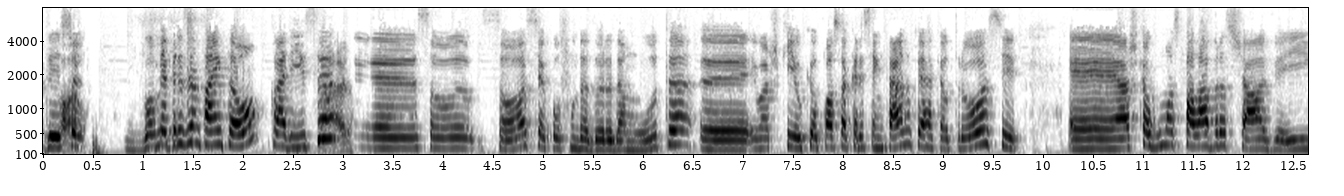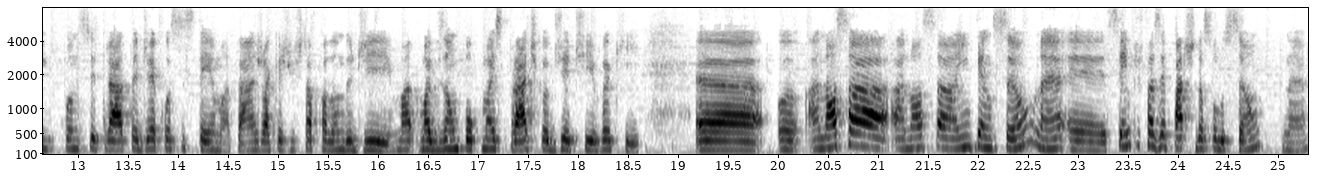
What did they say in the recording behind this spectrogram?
Deixa, vou me apresentar então, Clarissa. Claro. É, sou sócia, cofundadora da Muta. É, eu acho que o que eu posso acrescentar no que a Raquel trouxe é, acho que algumas palavras-chave aí quando se trata de ecossistema, tá? Já que a gente está falando de uma, uma, visão um pouco mais prática, objetiva aqui. É, a, nossa, a nossa intenção né, é sempre fazer parte da solução né,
